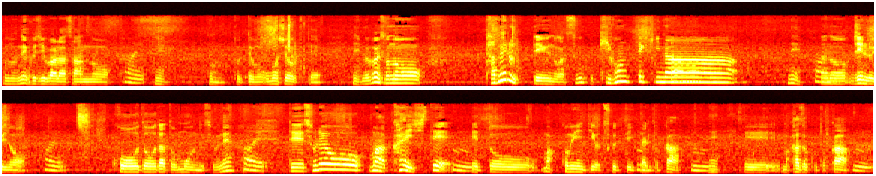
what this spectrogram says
このね藤原さんのはい。ね本とっても面白くて、ね、やっぱりその食べるっていうのがすごく基本的なね、はい。あの人類のはい。行動だと思うんですよね。はいでそれをまあ介して、うん。えっとまあ、コミュニティを作っていったりとか、うん。ねえーまあ、家族とかうん。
